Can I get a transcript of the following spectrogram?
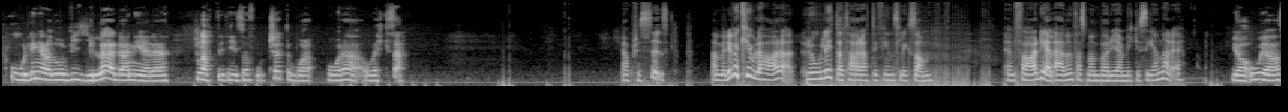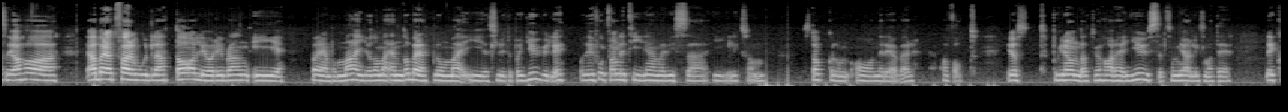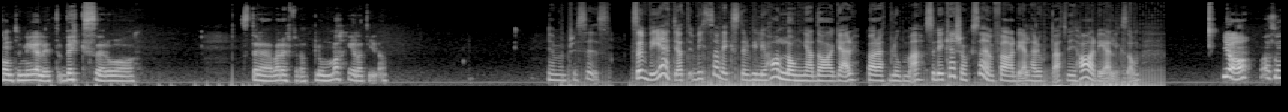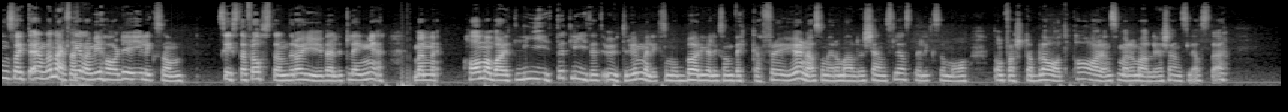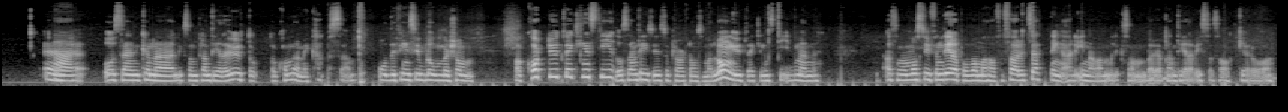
odlingarna då vilar där nere nattetid så fortsätter våra, våra att växa. Ja precis. Ja men det var kul att höra. Roligt att höra att det finns liksom en fördel även fast man börjar mycket senare. Ja, oh ja, alltså jag har, jag har börjat förodla dahlior ibland i början på maj och de har ändå börjat blomma i slutet på juli. Och det är fortfarande tidigare än vad vissa i liksom Stockholm och neröver har fått. Just på grund av att vi har det här ljuset som gör liksom att det, det kontinuerligt växer och strävar efter att blomma hela tiden. Ja men precis. Sen vet jag att vissa växter vill ju ha långa dagar för att blomma. Så det kanske också är en fördel här uppe att vi har det liksom. Ja, alltså som sagt det enda nackdelen alltså... vi har det är ju liksom sista frosten dröjer ju väldigt länge. Men har man bara ett litet, litet utrymme liksom och börjar liksom väcka fröerna som är de allra känsligaste liksom och de första bladparen som är de allra känsligaste. Mm. Eh, och sen kunna liksom plantera ut och då kommer de ikapp sen. Och det finns ju blommor som har kort utvecklingstid och sen finns det ju såklart de som har lång utvecklingstid men Alltså man måste ju fundera på vad man har för förutsättningar innan man liksom börjar plantera vissa saker och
